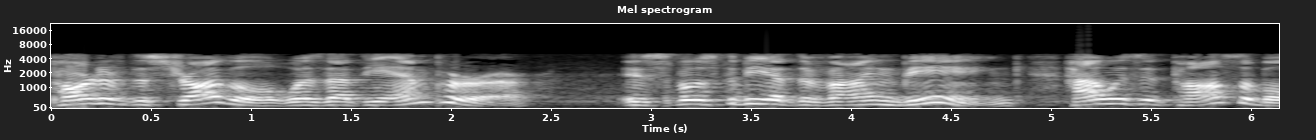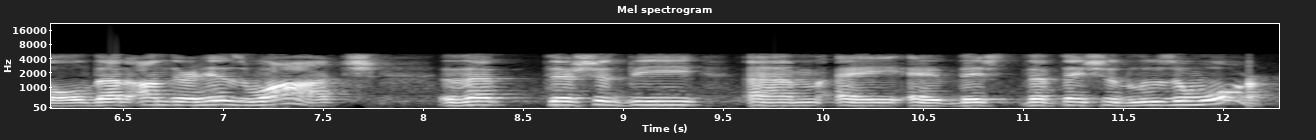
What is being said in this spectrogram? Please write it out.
part of the struggle was that the emperor is supposed to be a divine being. How is it possible that under his watch that there should be um, a, a they, that they should lose a war,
